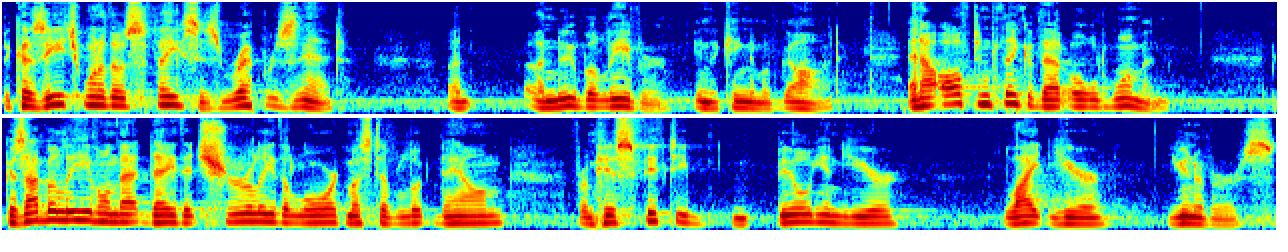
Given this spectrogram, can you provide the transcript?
because each one of those faces represent a, a new believer in the kingdom of God. And I often think of that old woman because I believe on that day that surely the Lord must have looked down from his 50 billion year, light year universe.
